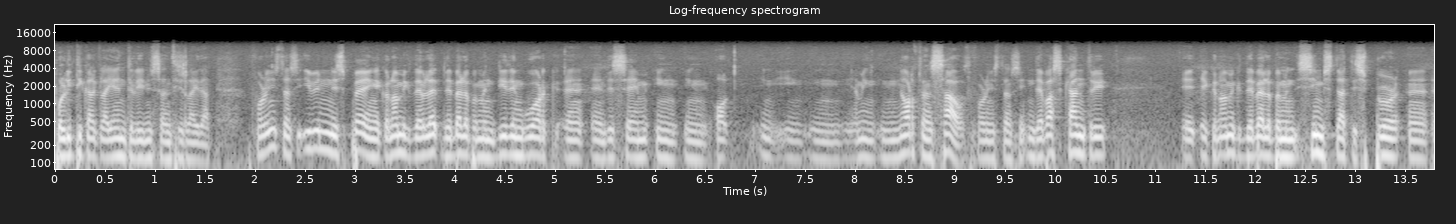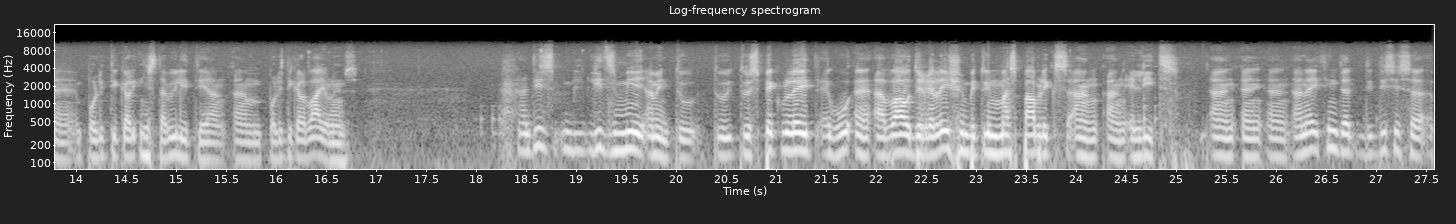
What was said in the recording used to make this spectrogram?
political clientelism, and things like that. For instance, even in Spain, economic devel- development didn't work uh, uh, the same in in, all- in, in, in I mean in north and south. For instance, in the Basque Country, uh, economic development seems that is pure uh, uh, political instability and, and political violence. And this leads me, I mean, to, to, to speculate uh, about the relation between mass publics and, and elites. And, and, and, I think that this is, a,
